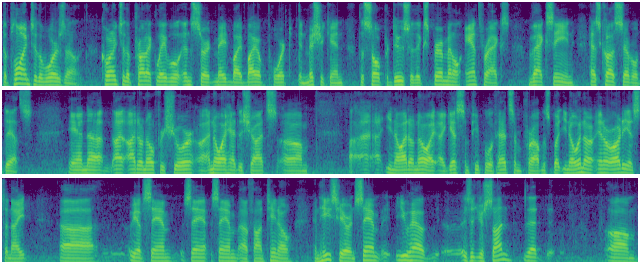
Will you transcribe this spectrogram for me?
deploying to the war zone. According to the product label insert made by Bioport in Michigan, the sole producer, the experimental anthrax vaccine has caused several deaths. And uh, I, I don't know for sure. I know I had the shots. Um, I, you know, I don't know. I, I guess some people have had some problems, but you know, in our in our audience tonight, uh, we have Sam Sam Sam uh, Fontino, and he's here. And Sam, you have, is it your son that um,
